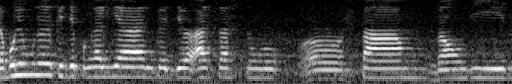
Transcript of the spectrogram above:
Dah boleh mula kerja penggalian, kerja asas tu uh, stamp, ground beam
